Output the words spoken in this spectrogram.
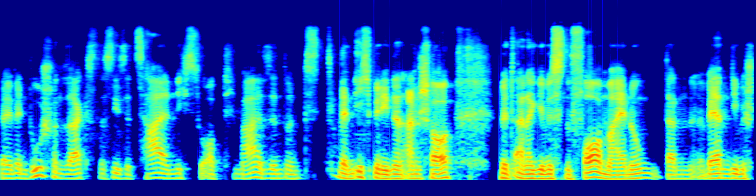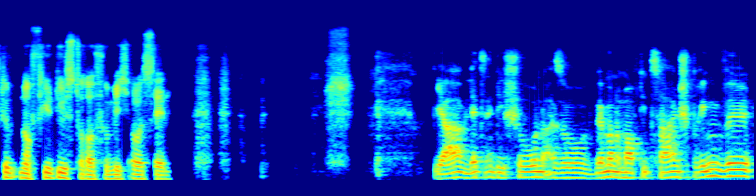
Weil wenn du schon sagst, dass diese Zahlen nicht so optimal sind und wenn ich mir die dann anschaue mit einer gewissen Vormeinung, dann werden die bestimmt noch viel düsterer für mich aussehen. Ja, letztendlich schon. Also wenn man nochmal auf die Zahlen springen will,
